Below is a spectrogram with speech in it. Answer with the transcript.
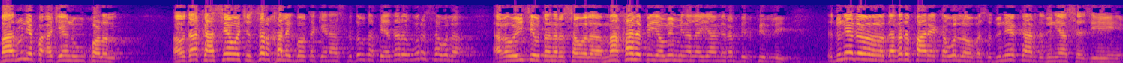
بارونه په اجین وخړل او دا کاسه و چې زر خلک به ته کېناست دوی ته پیدر ورسوله هغه وایي چې وته نه رسوله ما قال په یوم من الايام رب اغفر لي دنیا دغه د پاره کول او بس دنیا کار د دنیا سزي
